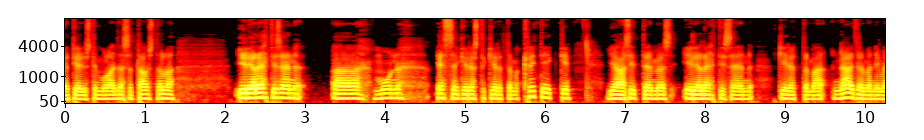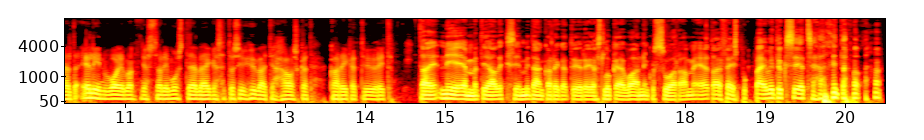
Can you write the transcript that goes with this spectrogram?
Ja tietysti mulla on tässä taustalla Ilja Lehtisen äh, mun esseekirjasta kirjoittama kritiikki ja sitten myös Ilja Lehtisen kirjoittama näytelmä nimeltä Elinvoima, jossa oli musta ja tosi hyvät ja hauskat karikatyyrit. Tai niin, en mä tiedä, oliko siinä mitään karikatyyriä, jos lukee vaan niin kuin suoraan meidän jotain Facebook-päivityksiä, että sehän oli tavallaan,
